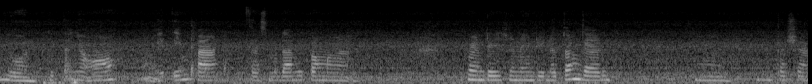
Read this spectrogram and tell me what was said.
Yun, kita nyo oh. Ang itim pa. Tapos madami pang mga foundation na hindi natanggal. Hmm, yun pa siya.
